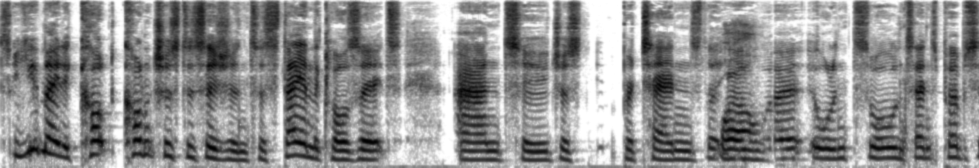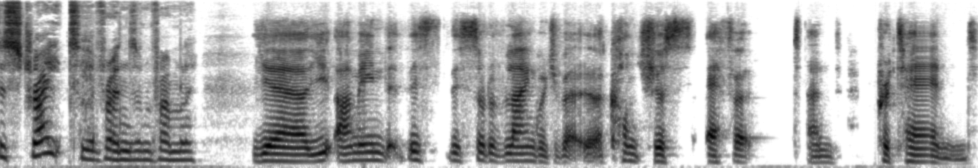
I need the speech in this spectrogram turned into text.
So you made a co- conscious decision to stay in the closet and to just pretend that well, you were, all, to all intents and purposes, straight to your friends and family. Yeah, you, I mean, this this sort of language about a conscious effort and pretend.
